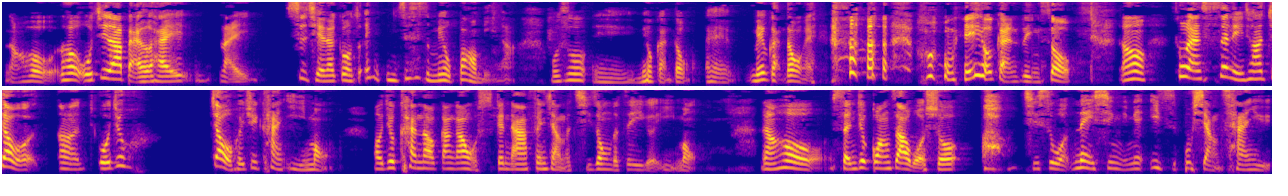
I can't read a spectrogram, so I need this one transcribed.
然后，然后我记得他百合还来事前来跟我说：“哎，你这次怎么没有报名啊？”我说：“哎，没有感动，哎，没有感动，哎，我没有感领受。”然后突然圣灵他叫我，呃，我就叫我回去看异梦，我就看到刚刚我跟大家分享的其中的这一个异梦，然后神就光照我说。哦，其实我内心里面一直不想参与，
